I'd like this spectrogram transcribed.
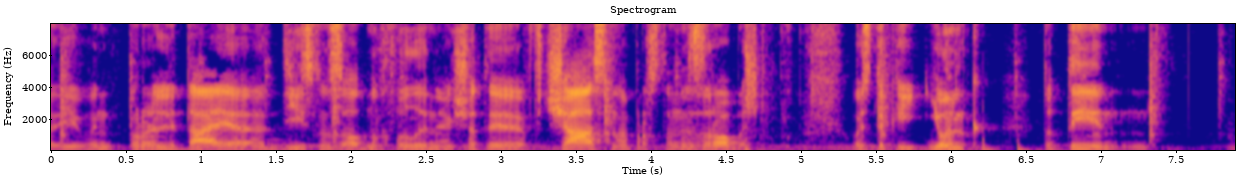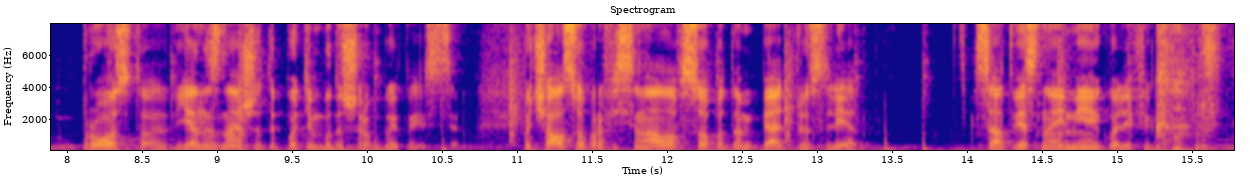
він пролітає дійсно за одну хвилину. Якщо ти вчасно просто не зробиш ось такий йоньк, то ти. Просто, я не знаю, що ти потім будеш робити із цим. Почався у професіоналів з опитом 5 плюс лет. Соответственно, имею кваліфікацію.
